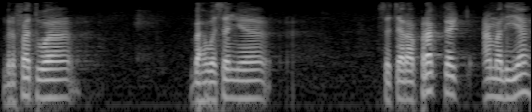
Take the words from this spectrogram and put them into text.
berfatwa bahwasanya secara praktek amaliyah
